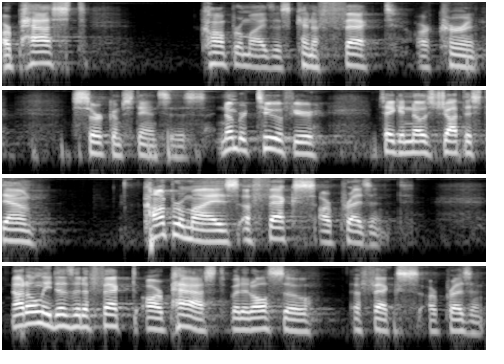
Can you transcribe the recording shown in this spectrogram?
our past compromises can affect our current circumstances. Number two, if you're taking notes, jot this down. Compromise affects our present. Not only does it affect our past, but it also affects our present.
